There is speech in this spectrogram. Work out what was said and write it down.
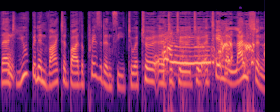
that mm. you've been invited by the presidency to, uh, to, to, to attend a luncheon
